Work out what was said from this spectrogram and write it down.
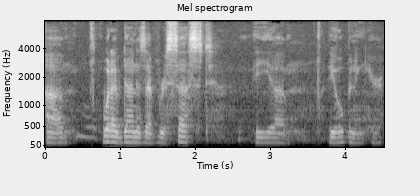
Um, what I've done is I've recessed the, um, the opening here.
